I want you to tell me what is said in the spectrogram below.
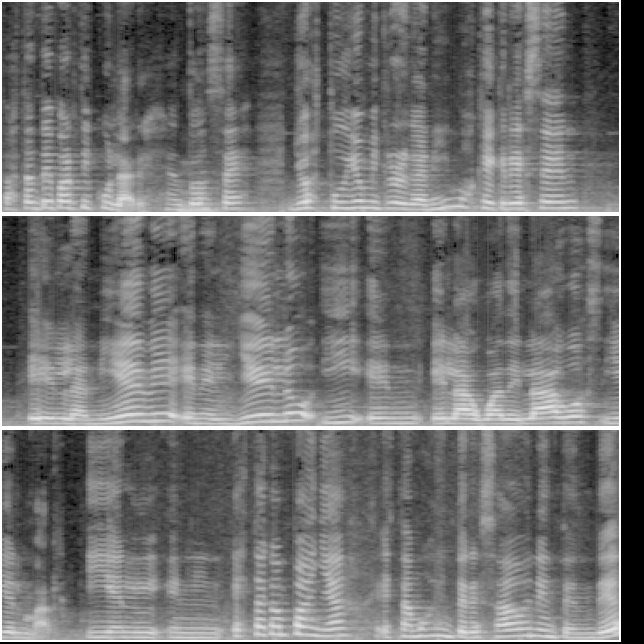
bastante particulares. Entonces, yo estudio microorganismos que crecen en la nieve, en el hielo y en el agua de lagos y el mar. Y en, esta campaña estamos interesados en entender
